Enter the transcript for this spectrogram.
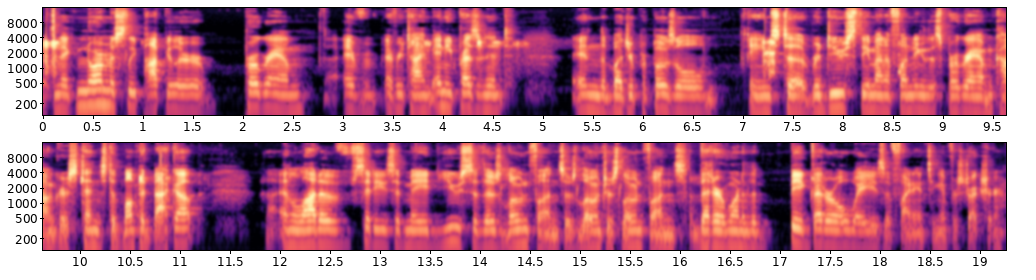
It's an enormously popular program. Every, every time any president in the budget proposal aims to reduce the amount of funding of this program, Congress tends to bump it back up. Uh, and a lot of cities have made use of those loan funds, those low interest loan funds, that are one of the big federal ways of financing infrastructure.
